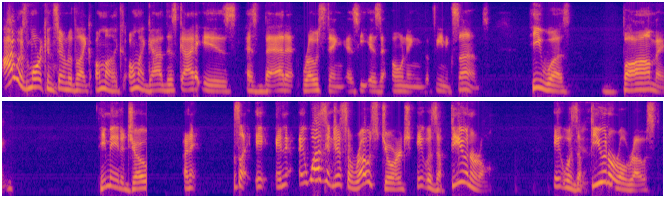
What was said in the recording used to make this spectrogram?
I was more concerned with like, oh my, like, oh my god, this guy is as bad at roasting as he is at owning the Phoenix Suns. He was bombing. He made a joke, and it was like, it, and it wasn't just a roast, George. It was a funeral. It was yeah. a funeral roast.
